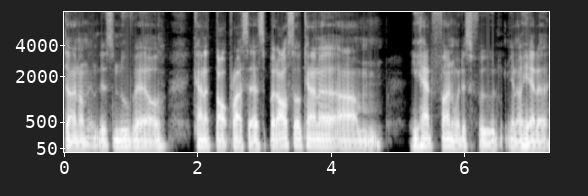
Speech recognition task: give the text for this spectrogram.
done on this nouvelle kind of thought process, but also kind of um, he had fun with his food. You know, he had a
